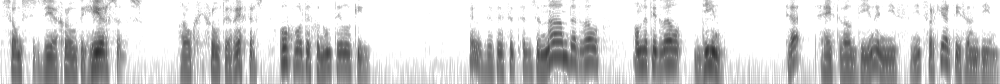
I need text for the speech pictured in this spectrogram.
soms zeer grote heersers, maar ook grote rechters, ook worden genoemd Elohim. Het is, is een naam dat wel, omdat het wel dien, ja, heeft wel dien en niets, niets verkeerd is aan dien.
